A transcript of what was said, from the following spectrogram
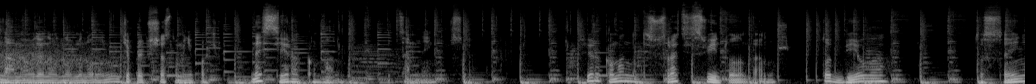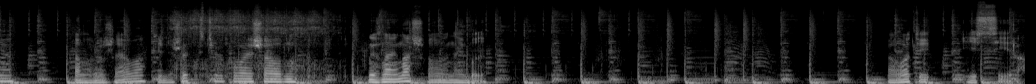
Да, ми один одного минули. Ну, типу, якщо чесно, мені похер. Де сіра команда? Це мене інтересує. Сіра команда десь у сраці світло, напевно ж. То біла, синя, там рожева. Тілі швидкості випиває ще одну. Не знаю нашу, але не буде. А от і, і сіра.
